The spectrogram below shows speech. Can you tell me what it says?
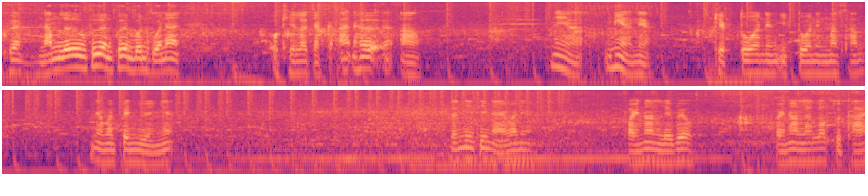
เพื่อนนำเลยเพื่อนเพื่อนบนหัวหน้า โอเคเราจัดการเฮ้ยอ้าวเนี่ยเนี่ยเนี่ยเก็บตัวหนึ่งอีกตัวหนึ่งมาซ้ำเนี่ยมันเป็นอยู่อย่างเงี้ยแล้วนี่ที่ไหนวะเนี่ยไฟนอลเลเวลไฟนอลแล้วรอบสุดท้าย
